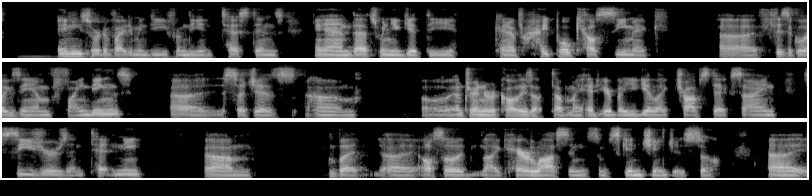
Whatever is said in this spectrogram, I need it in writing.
any sort of vitamin D from the intestines. And that's when you get the kind of hypocalcemic uh, physical exam findings, uh, such as um, oh, I'm trying to recall these off the top of my head here, but you get like Chvostek sign, seizures, and tetany. Um, but uh, also like hair loss and some skin changes. So, uh,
